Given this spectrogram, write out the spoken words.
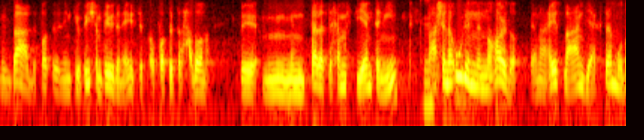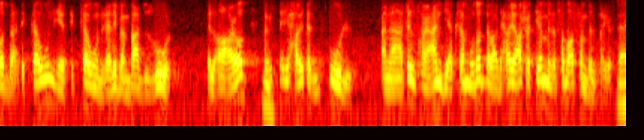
من بعد فتره ال incubation period أنا اسف أو فترة الحضانة من ثلاث لخمس أيام تانيين. أوكي. فعشان أقول إن النهارده أنا هيطلع عندي أجسام مضادة هتتكون هي بتتكون غالبا بعد ظهور الأعراض فبالتالي حضرتك بتقول أنا هتظهر عندي أجسام مضادة بعد حوالي 10 أيام من الإصابة أصلا بالفيروس. أيوه.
